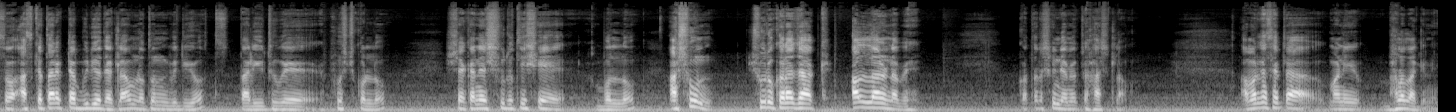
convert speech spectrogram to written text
so আজকে তার একটা ভিডিও দেখলাম, নতুন ভিডিও তার ইউটিউবে পোস্ট করল। সেখানে শুরুতেই সে বলল, আসুন, শুরু করা যাক আল্লাহর নামে। কথাটা শুনে আমি একটু হাসলাম। আমার কাছে একটা মানে ভালো লাগেনি।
